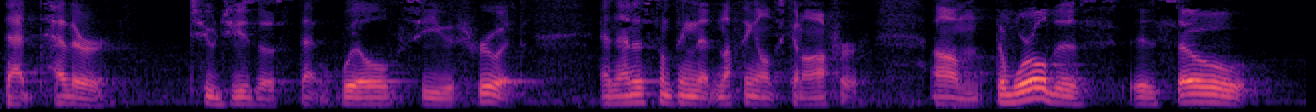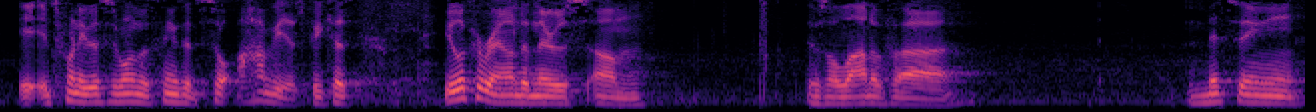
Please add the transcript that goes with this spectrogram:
that tether to Jesus that will see you through it. And that is something that nothing else can offer. Um, the world is, is so, it's funny, this is one of those things that's so obvious because you look around and there's, um, there's a lot of, uh, missing,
